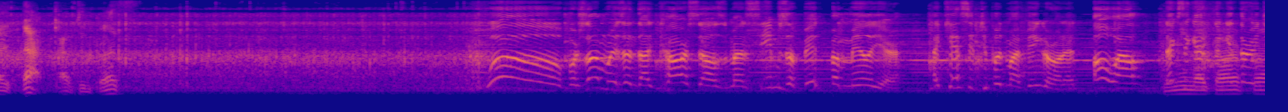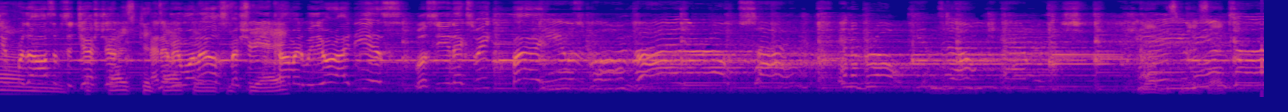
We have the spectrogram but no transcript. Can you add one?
I, ah, Captain Chris. Whoa! For some reason, that car salesman seems a bit familiar. I can't seem to put my finger on it. Oh well. You Thanks mean again, that car Flicky32, for the awesome suggestion. Surprise And everyone else, make sure you comment with your ideas. We'll see you next week. Bye. He was born by the roadside in a broken down carriage. Came music. into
